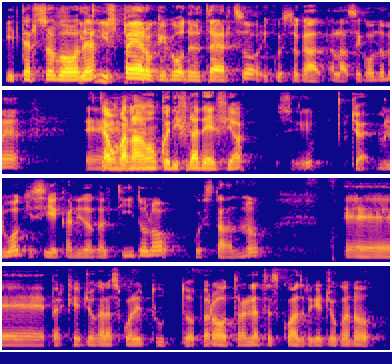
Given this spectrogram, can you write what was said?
il terzo gode, Io spero che gode il terzo, in questo caso. Allora, secondo me... eh, stiamo parlando comunque di Philadelphia, Sì, cioè Milwaukee sì è candidato al titolo quest'anno eh, perché gioca la squadra in tutto, però tra le altre squadre che giocano,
